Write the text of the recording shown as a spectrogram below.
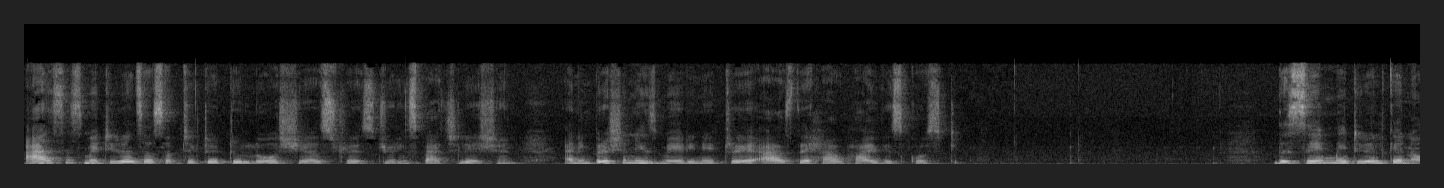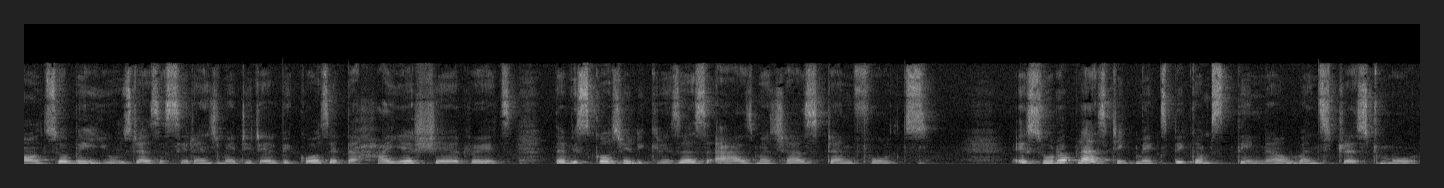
As these materials are subjected to low shear stress during spatulation, an impression is made in a tray as they have high viscosity. The same material can also be used as a syringe material because at the higher shear rates, the viscosity decreases as much as 10 folds. A pseudoplastic mix becomes thinner when stressed more.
